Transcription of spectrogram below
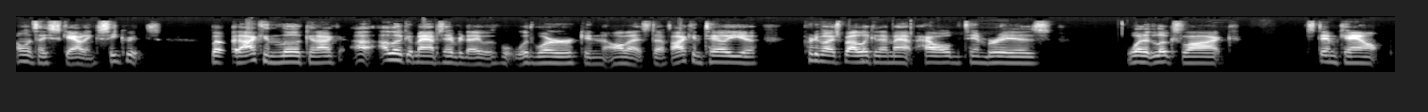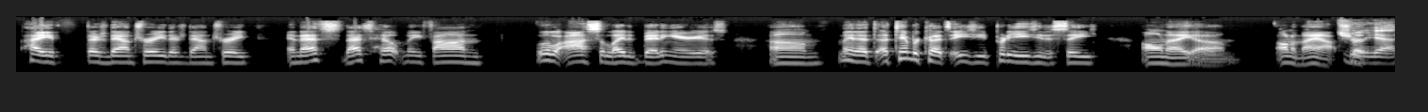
I wouldn't say scouting secrets, but, but I can look and I, I I look at maps every day with with work and all that stuff. I can tell you pretty much by looking at a map how old the timber is, what it looks like, stem count. Hey, if there's a down tree, there's a down tree, and that's that's helped me find little isolated bedding areas um, I mean, a, a timber cut's easy, pretty easy to see on a um on a map. Sure, yeah,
